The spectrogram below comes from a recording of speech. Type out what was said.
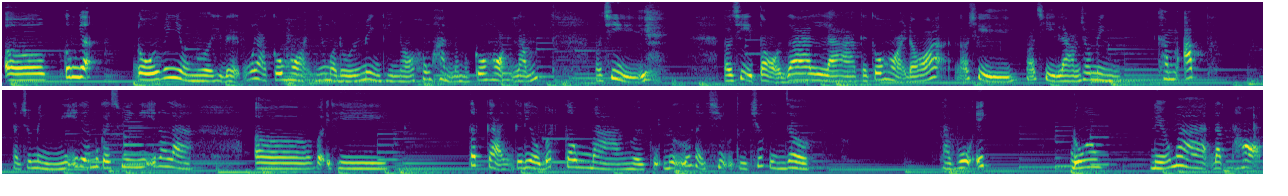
Ờ, công nhận đối với nhiều người thì đấy cũng là câu hỏi nhưng mà đối với mình thì nó không hẳn là một câu hỏi lắm. Nó chỉ nó chỉ tỏ ra là cái câu hỏi đó nó chỉ nó chỉ làm cho mình come up làm cho mình nghĩ đến một cái suy nghĩ đó là uh, vậy thì tất cả những cái điều bất công mà người phụ nữ phải chịu từ trước đến giờ là vô ích đúng không? Nếu mà đặt họ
